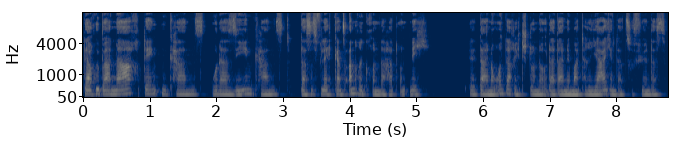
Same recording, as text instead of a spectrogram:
darüber nachdenken kannst oder sehen kannst, dass es vielleicht ganz andere Gründe hat und nicht deine Unterrichtsstunde oder deine Materialien dazu führen, dass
